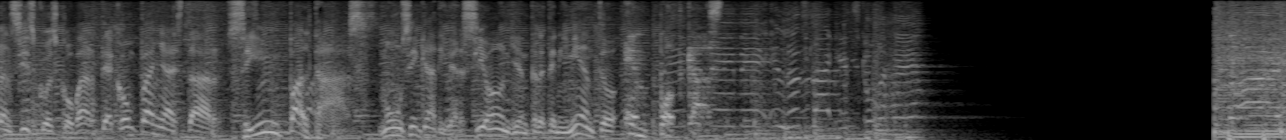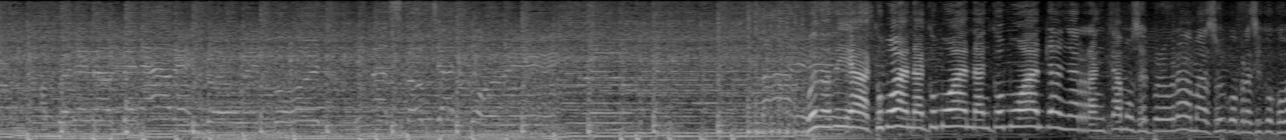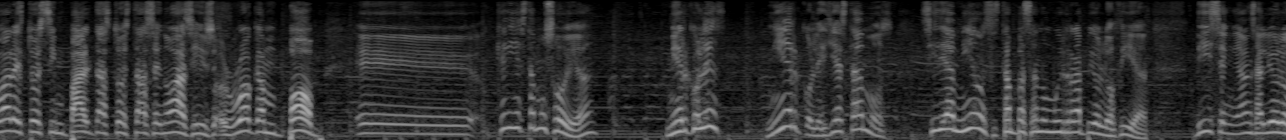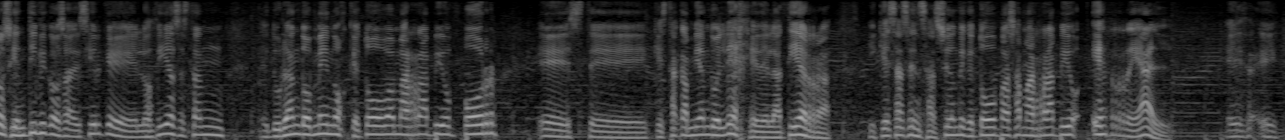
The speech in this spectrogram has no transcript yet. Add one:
Francisco Escobar te acompaña a estar sin paltas. Música, diversión y entretenimiento en podcast. Buenos días, ¿cómo andan? ¿Cómo andan? ¿Cómo andan? Arrancamos el programa. Soy con Francisco Cobar. Esto es Sin Paltas, esto está en Oasis, Rock and Pop. Eh, ¿Qué día estamos hoy? ah? ¿Miércoles? Miércoles, ya estamos. Sí, día mío, se están pasando muy rápido los días. Dicen, han salido los científicos a decir que los días están eh, durando menos, que todo va más rápido por este que está cambiando el eje de la Tierra y que esa sensación de que todo pasa más rápido es real. Eh,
